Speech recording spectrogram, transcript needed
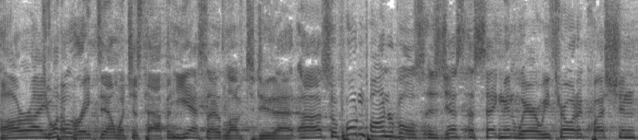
All right. Do you want to break down what just happened? Yes, I would love to do that. Uh, so, Potent Ponderables is just a segment where we throw out a question.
